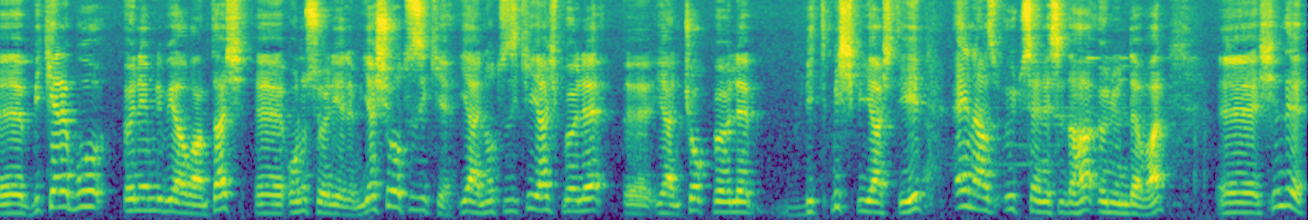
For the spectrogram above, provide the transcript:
E, bir kere bu önemli bir avantaj. E, onu söyleyelim. Yaşı 32. Yani 32 yaş böyle e, yani çok böyle bitmiş bir yaş değil. en az 3 senesi daha önünde var. Ee, şimdi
